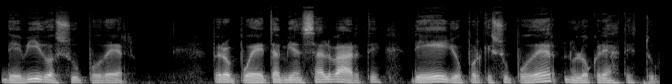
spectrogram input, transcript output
debido a su poder, pero puede también salvarte de ello porque su poder no lo creaste tú.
